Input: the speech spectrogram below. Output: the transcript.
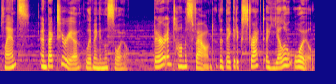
plants and bacteria living in the soil. Bear and Thomas found that they could extract a yellow oil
